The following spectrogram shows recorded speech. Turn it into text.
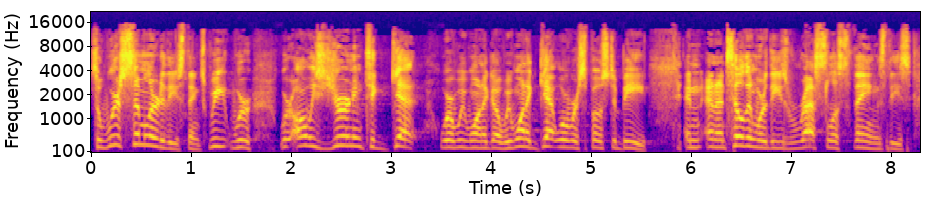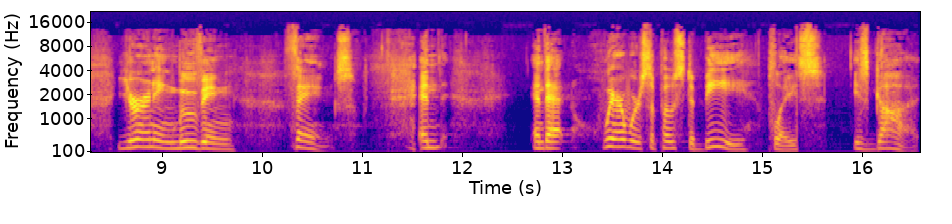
so we're similar to these things. We, we're, we're always yearning to get where we want to go. We want to get where we're supposed to be. And, and until then, we're these restless things, these yearning, moving things. And, and that where we're supposed to be place is God.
